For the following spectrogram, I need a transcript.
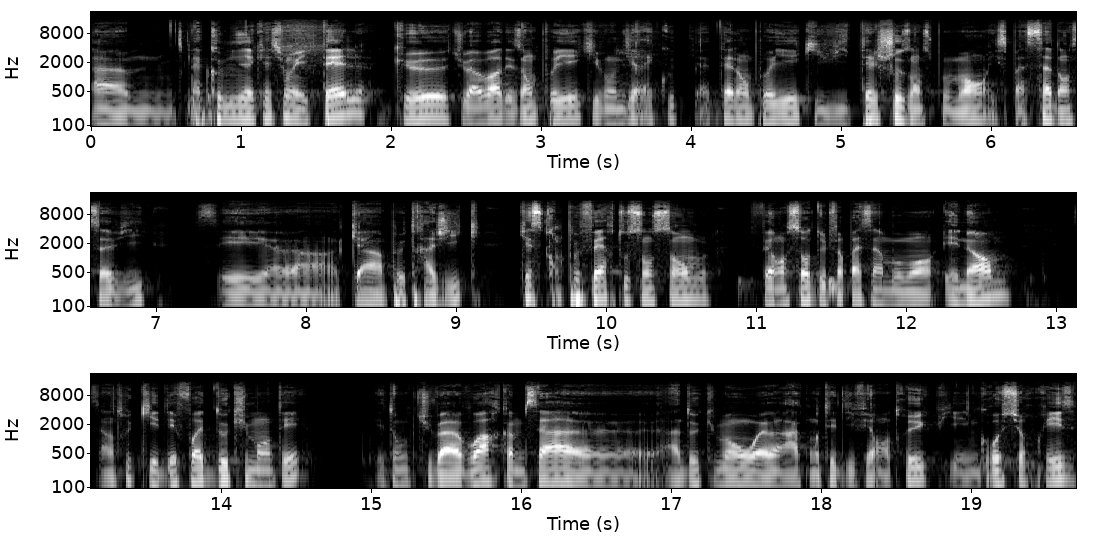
euh, la communication est telle que tu vas avoir des employés qui vont dire, écoute, il y a tel employé qui vit telle chose en ce moment, il se passe ça dans sa vie, c'est euh, un cas un peu tragique. Qu'est-ce qu'on peut faire tous ensemble pour faire en sorte de le faire passer un moment énorme? C'est un truc qui est des fois documenté. Et donc tu vas avoir comme ça euh, un document où elle va raconter différents trucs, puis il y a une grosse surprise.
